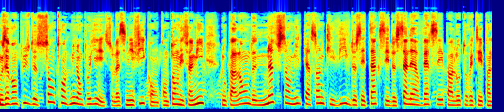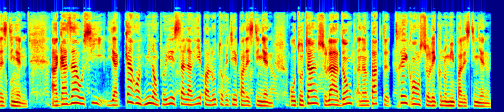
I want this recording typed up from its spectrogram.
Nous avons plus de 130 000 employés. Cela signifie qu'en comptant les familles, nous parlons de 900 000 personnes qui vivent de ces taxes et de salaires versés par l'autorité palestinienne. À Gaza aussi, il y a 40 000 employés salariés par l'autorité palestinienne. Au total, cela a donc un impact très grand sur l'économie palestinienne.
